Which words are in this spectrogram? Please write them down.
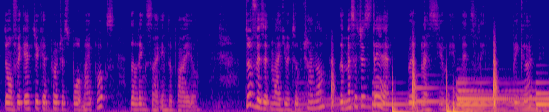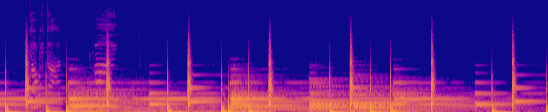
Don't forget you can purchase both my books. The links are in the bio. Do visit my YouTube channel. The messages there will bless you immensely. Be good.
